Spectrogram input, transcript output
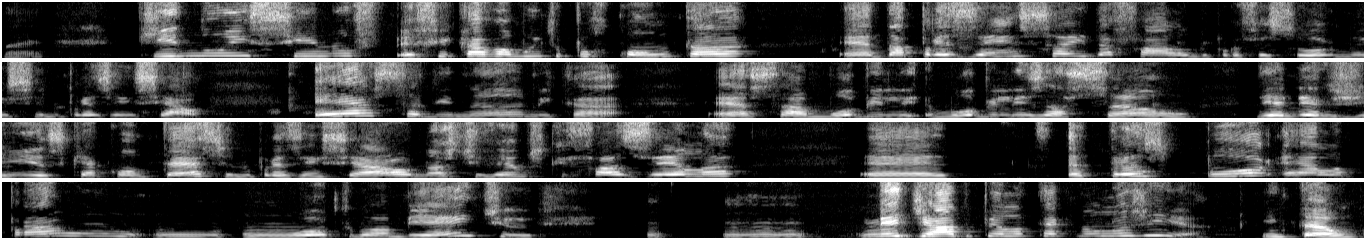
né, que no ensino é, ficava muito por conta é, da presença e da fala do professor no ensino presencial. Essa dinâmica, essa mobilização de energias que acontece no presencial, nós tivemos que fazê-la é, transpor ela para um, um, um, outro ambiente mediado pela tecnologia. Então,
